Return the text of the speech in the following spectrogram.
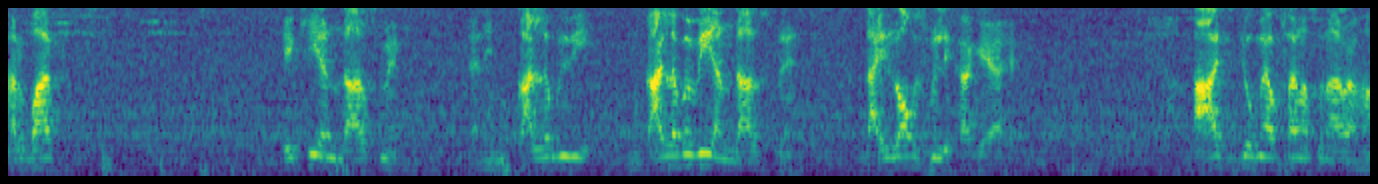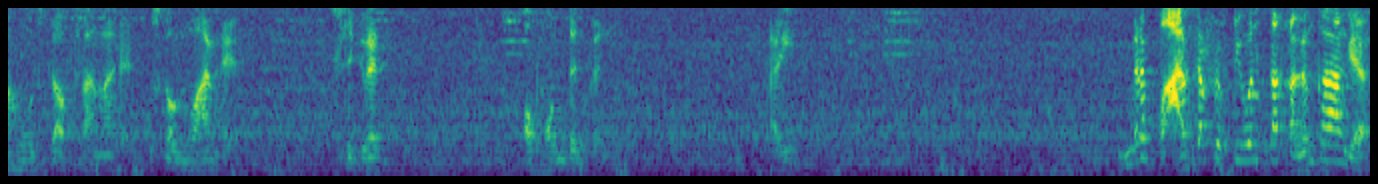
हर बार एक ही अंदाज में, यानी मुकालमवी मुकालमवी अंदाज में डायलॉग्स में लिखा गया है। आज जो मैं अफसाना सुना रहा हूँ, उसका अफसाना है, उसका उन्वान है। सिगरेट और फाउंटेन पेन आई मेरा पार्कर 51 का कलम कहाँ गया?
